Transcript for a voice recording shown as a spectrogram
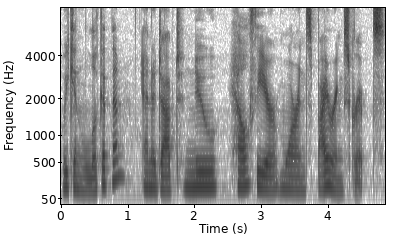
We can look at them and adopt new, healthier, more inspiring scripts.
